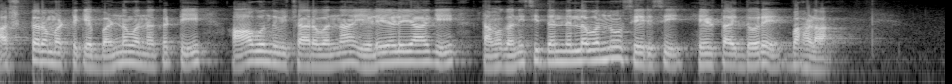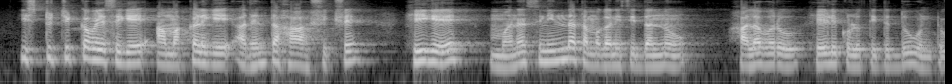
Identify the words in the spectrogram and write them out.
ಅಷ್ಟರ ಮಟ್ಟಿಗೆ ಬಣ್ಣವನ್ನು ಕಟ್ಟಿ ಆ ಒಂದು ವಿಚಾರವನ್ನು ಎಳೆ ಎಳೆಯಾಗಿ ತಮಗನಿಸಿದ್ದನ್ನೆಲ್ಲವನ್ನೂ ಸೇರಿಸಿ ಹೇಳ್ತಾ ಇದ್ದವರೇ ಬಹಳ. ಇಷ್ಟು ಚಿಕ್ಕ ವಯಸ್ಸಿಗೆ ಆ ಮಕ್ಕಳಿಗೆ ಅದೆಂತಹ ಶಿಕ್ಷೆ? ಹೀಗೆ ಮನಸ್ಸಿನಿಂದ ತಮಗನಿಸಿದ್ದನ್ನು ಹಲವರು ಹೇಳಿಕೊಳ್ಳುತ್ತಿದ್ದದ್ದು ಉಂಟು.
